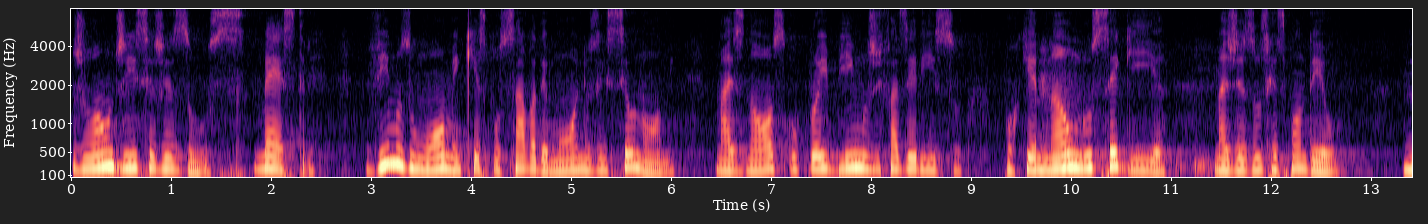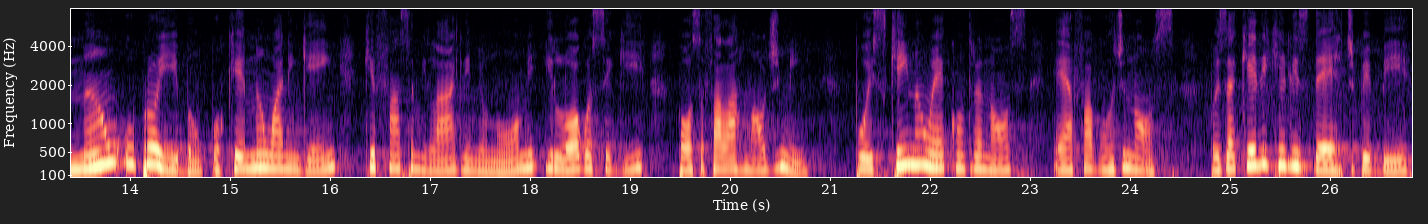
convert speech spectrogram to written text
João disse a Jesus: Mestre, vimos um homem que expulsava demônios em seu nome, mas nós o proibimos de fazer isso, porque não nos seguia. Mas Jesus respondeu: Não o proíbam, porque não há ninguém que faça milagre em meu nome e logo a seguir possa falar mal de mim. Pois quem não é contra nós é a favor de nós. Pois aquele que lhes der de beber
